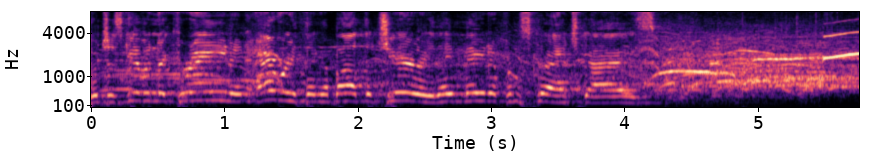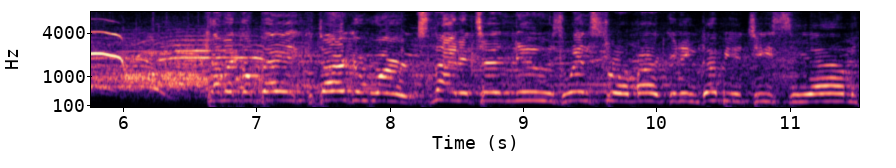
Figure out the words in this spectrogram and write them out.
which is given the crane and everything about the cherry. They made it from scratch, guys. Chemical Bank, Darga Works, 9 to 10 News, Windstorm Marketing, WTCM,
